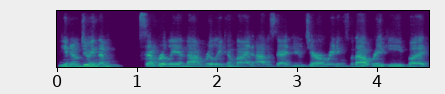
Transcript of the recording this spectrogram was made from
you know, doing them separately and not really combined. Obviously, I do tarot readings without Reiki, but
